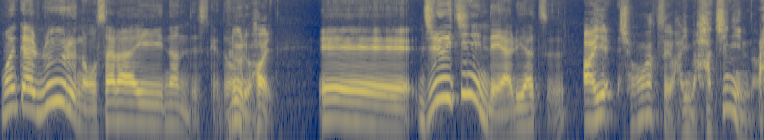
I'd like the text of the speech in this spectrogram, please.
もう一回ルールのおさらいなんですけど。ルールはい。えー、11人でやるやつ？あいえ小学生は今8人なんで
